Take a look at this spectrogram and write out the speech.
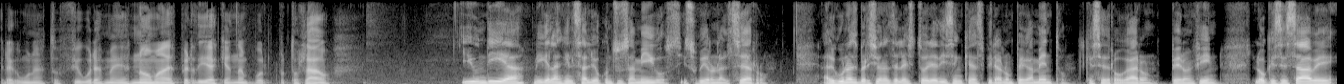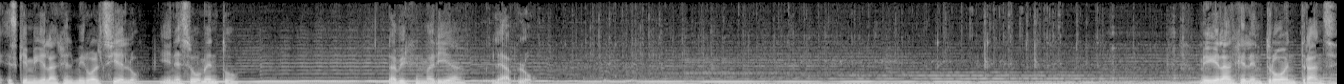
Era como una de estas figuras medias nómadas, perdidas, que andan por, por todos lados. Y un día Miguel Ángel salió con sus amigos y subieron al cerro. Algunas versiones de la historia dicen que aspiraron pegamento, que se drogaron, pero en fin, lo que se sabe es que Miguel Ángel miró al cielo y en ese momento la Virgen María le habló. Miguel Ángel entró en trance.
